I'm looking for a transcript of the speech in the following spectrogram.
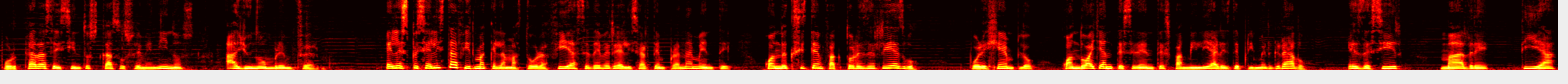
Por cada 600 casos femeninos hay un hombre enfermo. El especialista afirma que la mastografía se debe realizar tempranamente cuando existen factores de riesgo, por ejemplo, cuando hay antecedentes familiares de primer grado, es decir, madre, tía,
